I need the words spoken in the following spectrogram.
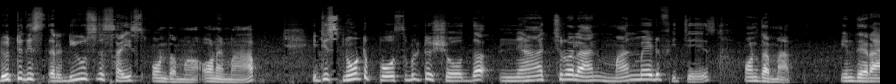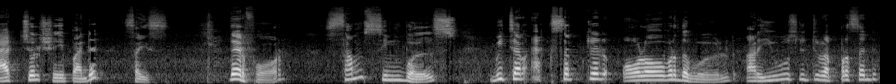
due to this reduced size on the on a map it is not possible to show the natural and man-made features on the map in their actual shape and size. Therefore, some symbols which are accepted all over the world are used to represent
